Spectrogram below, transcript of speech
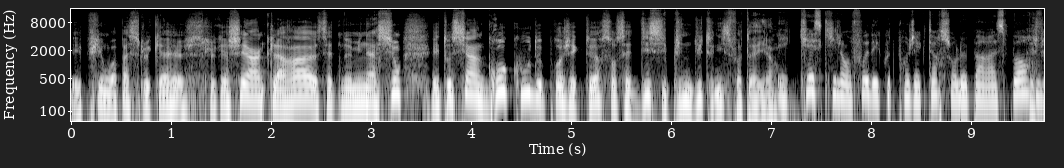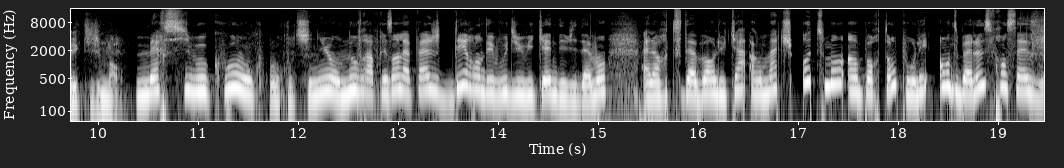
Et puis on va pas se le, cacher, hein, Clara, cette nomination est aussi un gros coup de projecteur sur cette discipline du tennis fauteuil. Et qu'est-ce qu'il en faut des coups de projecteur sur le parasport? Effectivement. Merci beaucoup on continue. On ouvre à présent la page des rendez-vous du week-end, évidemment. Alors, tout d'abord, Lucas, un match hautement important pour les handballeuses françaises.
